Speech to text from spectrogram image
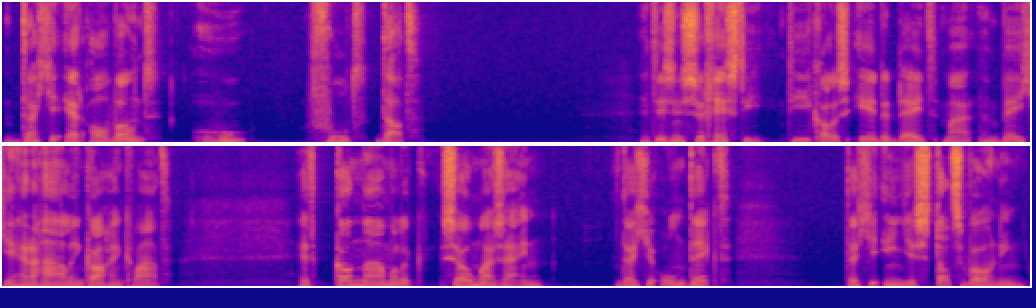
dat je er al woont. Hoe voelt dat? Het is een suggestie die ik al eens eerder deed, maar een beetje herhaling kan geen kwaad. Het kan namelijk zomaar zijn dat je ontdekt dat je in je stadswoning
